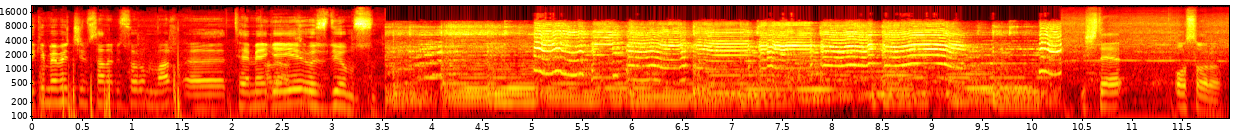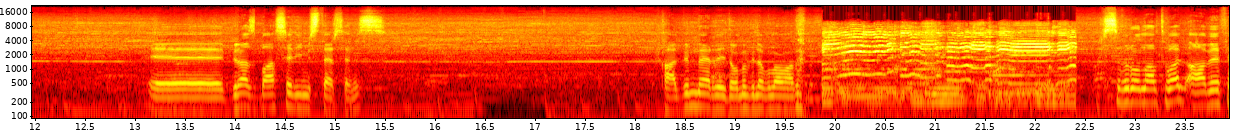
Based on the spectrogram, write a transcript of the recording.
Peki Mehmetciğim sana bir sorum var. Ee, TMG'yi özlüyor musun? İşte o soru. Ee, biraz bahsedeyim isterseniz. Kalbim neredeydi onu bile bulamadım. 016 var ABF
